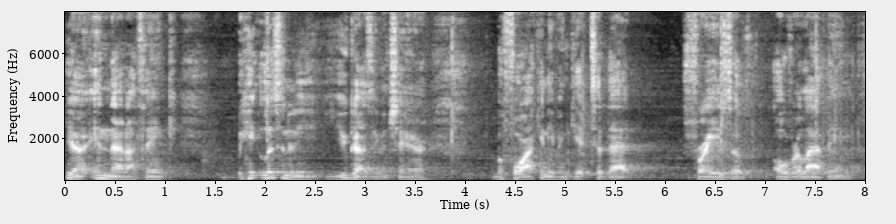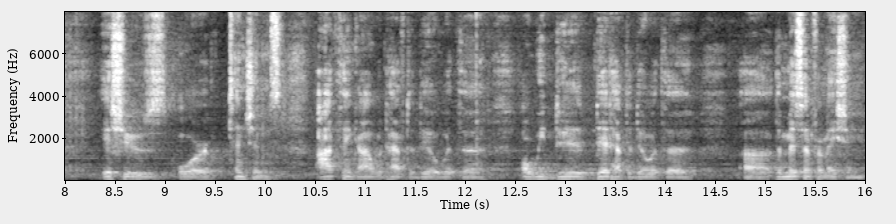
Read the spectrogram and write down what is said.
Yeah, in that I think, he- listening to you guys even share, before I can even get to that phrase of overlapping issues or tensions, I think I would have to deal with the, or we did did have to deal with the uh, the misinformation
